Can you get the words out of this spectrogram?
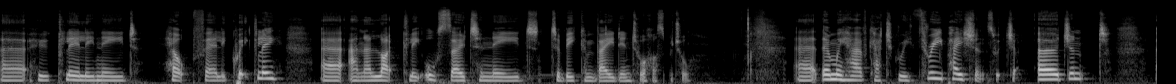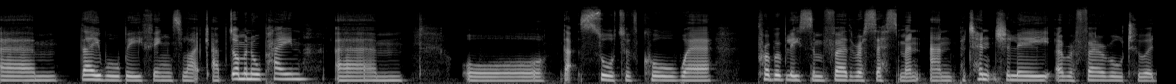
uh, who clearly need help fairly quickly uh, and are likely also to need to be conveyed into a hospital. Uh, then we have category three patients, which are urgent. Um, they will be things like abdominal pain um, or that sort of call where probably some further assessment and potentially a referral to a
